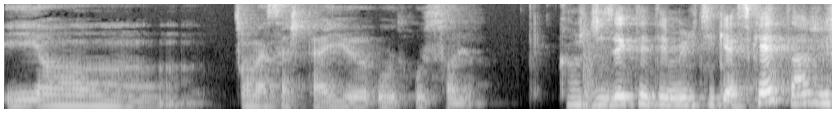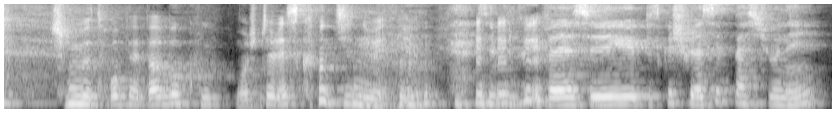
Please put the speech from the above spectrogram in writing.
et en, en massage taille euh, au, au, sol. Quand je disais que tu étais multicasquette, hein, je, ne me trompais pas beaucoup. Bon, je te laisse continuer. c'est parce que je suis assez passionnée.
